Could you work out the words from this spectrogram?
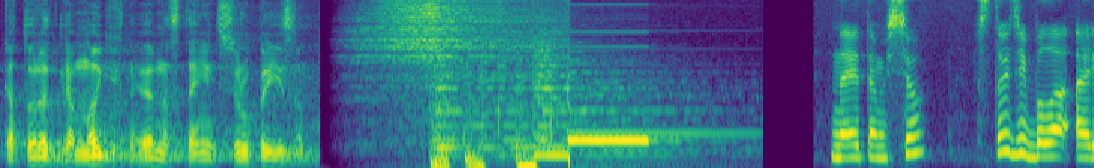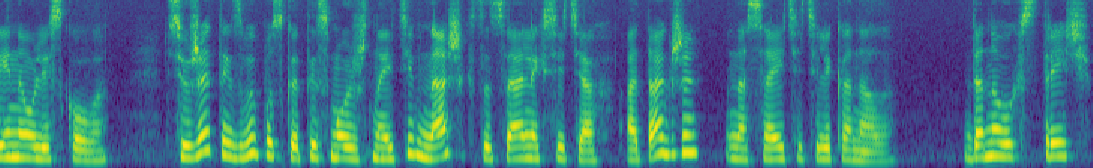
которая для многих, наверное, станет сюрпризом. На этом все. В студии была Арина Улескова. Сюжеты из выпуска ты сможешь найти в наших социальных сетях, а также на сайте телеканала. До новых встреч!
